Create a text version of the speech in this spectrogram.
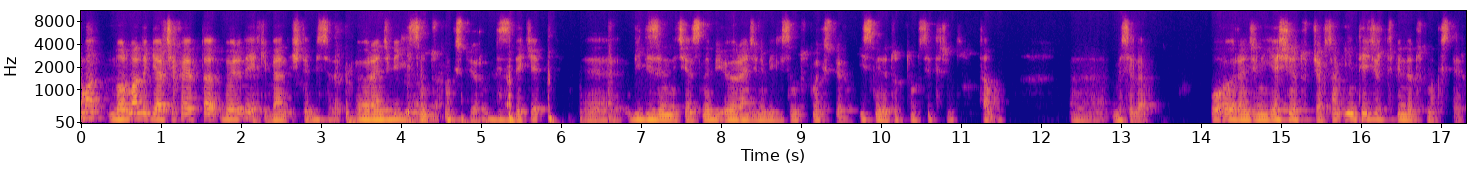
Ama normalde gerçek hayatta böyle değil ki. Ben işte bir sıra öğrenci bilgisini tutmak istiyorum. Dizideki e, bir dizinin içerisinde bir öğrencinin bilgisini tutmak istiyorum. İsmini tuttum string. Tamam. E, mesela o öğrencinin yaşını tutacaksam integer tipinde tutmak isterim.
